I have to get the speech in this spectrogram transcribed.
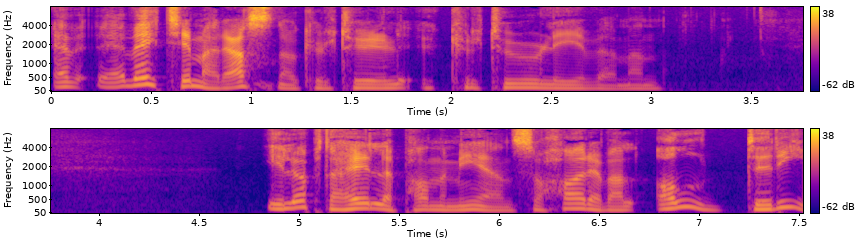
jeg, jeg vet ikke med resten av kultur, kulturlivet, men i løpet av hele pandemien så har jeg vel aldri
